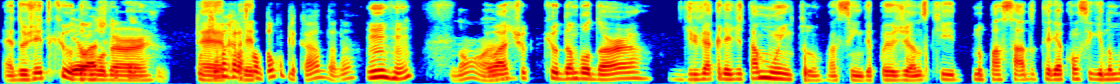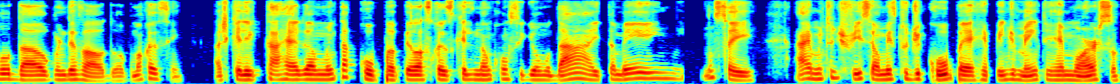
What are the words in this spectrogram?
É do jeito que o acho que Dumbledore. tem- Porque É, é uma relação pre- tão complicada, né? Uhum. Não Eu é. acho que o Dumbledore devia acreditar muito, assim, depois de anos que no passado teria conseguido mudar o Grindelwald, alguma coisa assim. Acho que ele carrega muita culpa pelas coisas que ele não conseguiu mudar e também Não sei. Ah, é muito difícil, é um misto de culpa, é arrependimento e remorso.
